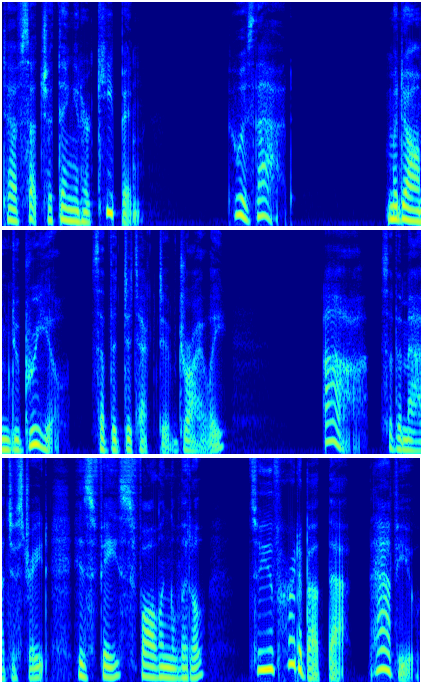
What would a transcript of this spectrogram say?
to have such a thing in her keeping. Who is that? Madame Daubreuil, said the detective dryly. Ah, said the magistrate, his face falling a little. So you've heard about that, have you?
